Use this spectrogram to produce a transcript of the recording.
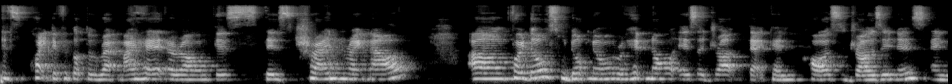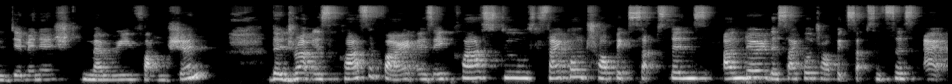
it's quite difficult to wrap my head around this this trend right now. Um, for those who don't know, Rohypnol is a drug that can cause drowsiness and diminished memory function. The drug is classified as a class 2 psychotropic substance under the Psychotropic Substances Act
